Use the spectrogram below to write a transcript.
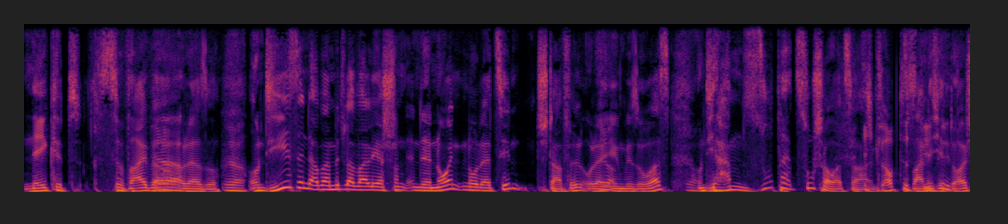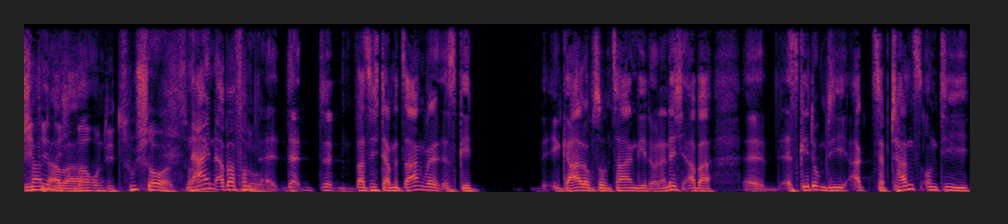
Naked Survivor Ja, oder so. ja. Und die sind aber mittlerweile ja schon in der neunten oder zehnten Staffel oder Ja. irgendwie sowas. Und die haben super Zuschauerzahlen. Ich glaube, das war geht nicht in Deutschland, geht dir nicht aber. mal um die Zuschauer. Nein, aber vom, So. äh, was ich damit sagen will, es geht egal ob es um Zahlen geht oder nicht, aber äh, es geht um die Akzeptanz und die,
